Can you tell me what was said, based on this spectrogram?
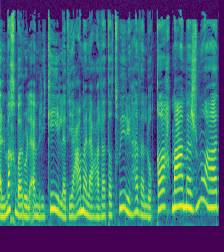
المخبر الأمريكي الذي عمل على تطوير هذا اللقاح مع مجموعة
